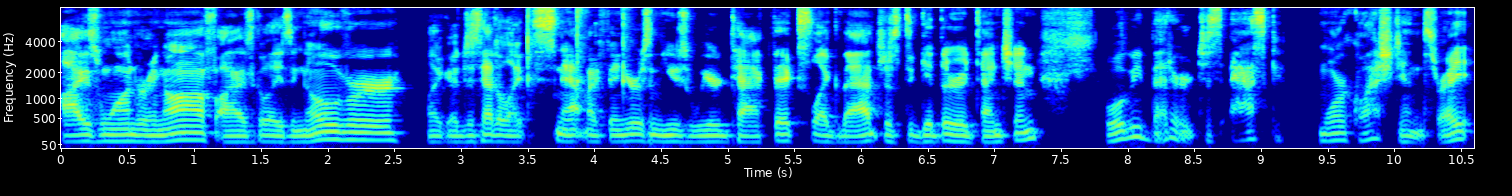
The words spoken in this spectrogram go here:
eyes wandering off, eyes glazing over? Like I just had to like snap my fingers and use weird tactics like that just to get their attention. What would be better? Just ask more questions, right?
